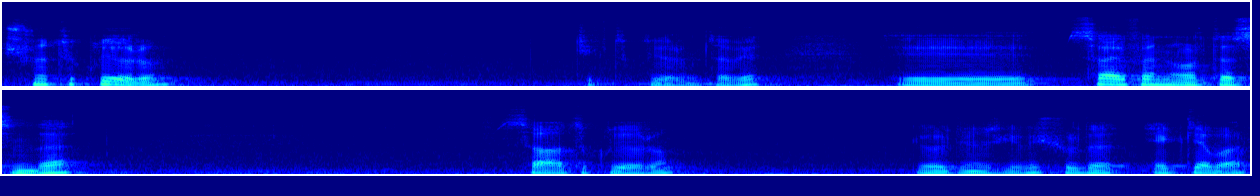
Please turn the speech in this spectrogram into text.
şunu tıklıyorum. Tıklıyorum tabi. E, sayfanın ortasında sağ tıklıyorum. Gördüğünüz gibi şurada ekle var.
